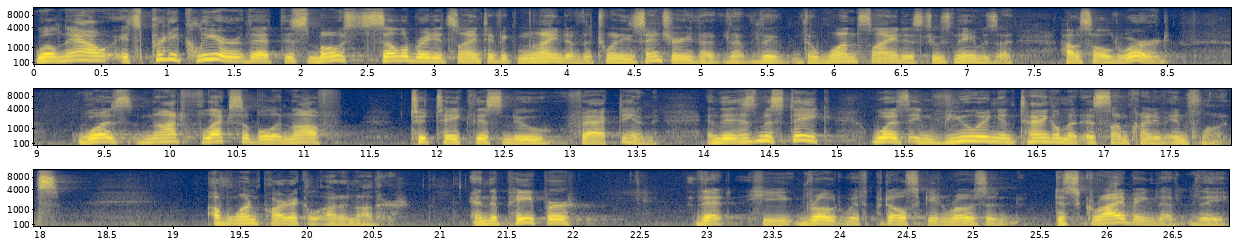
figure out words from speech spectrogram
well, now it's pretty clear that this most celebrated scientific mind of the 20th century, the, the, the, the, one scientist whose name is a household word, was not flexible enough to take this new fact in. And his mistake was in viewing entanglement as some kind of influence of one particle on another. And the paper that he wrote with Podolsky and Rosen describing the, the,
